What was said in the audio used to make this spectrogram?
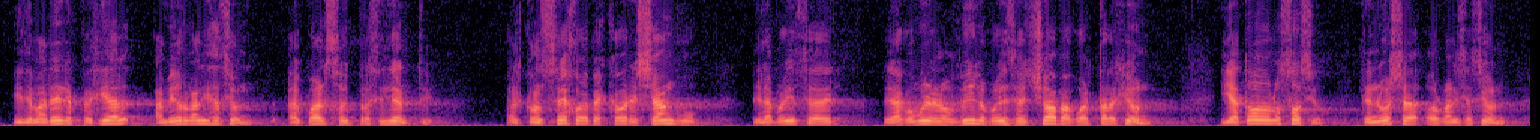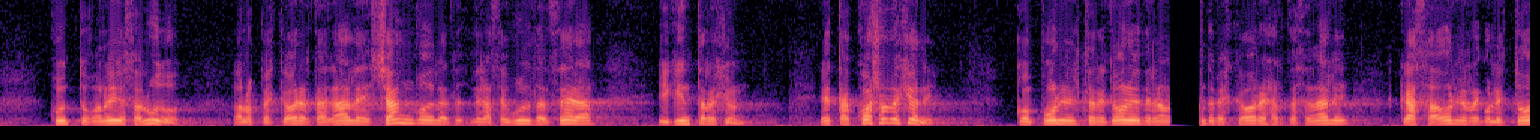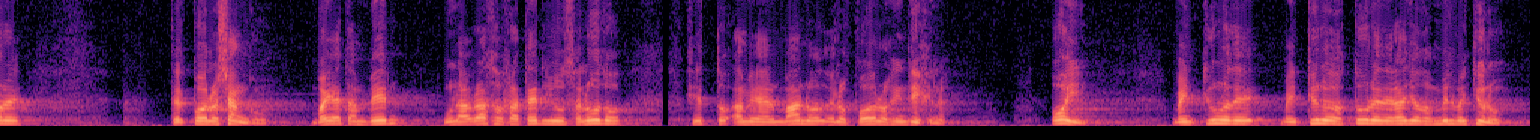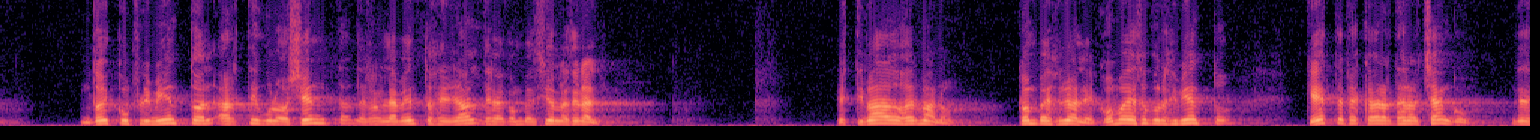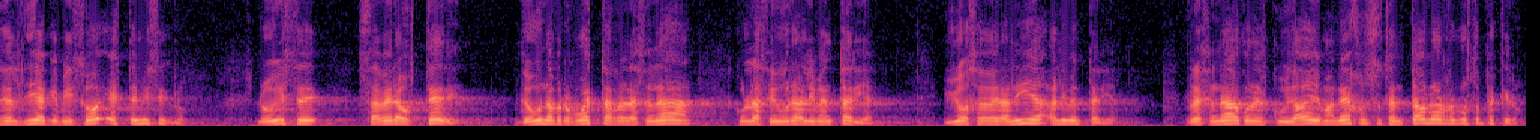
Y de manera especial a mi organización, al cual soy presidente, al Consejo de Pescadores Changu de la provincia de, la comuna de Los Vilos, provincia de Chihuahua, cuarta región, y a todos los socios de nuestra organización. Junto con ellos saludo a los pescadores artesanales Chango de la, segunda, tercera y quinta región. Estas cuatro regiones componen el territorio de la nación de pescadores artesanales, cazadores y recolectores del pueblo Chango. Vaya también un abrazo fraterno y un saludo ¿cierto? a mis hermanos de los pueblos indígenas. Hoy, 21 de, 21 de octubre del año 2021, Doy cumplimiento al artículo 80 del Reglamento General de la Convención Nacional. Estimados hermanos convencionales, como es de su conocimiento que este pescador artesanal chango, desde el día que pisó este hemiciclo, lo hice saber a ustedes de una propuesta relacionada con la seguridad alimentaria y o soberanía alimentaria, relacionada con el cuidado y manejo sustentable de los recursos pesqueros.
